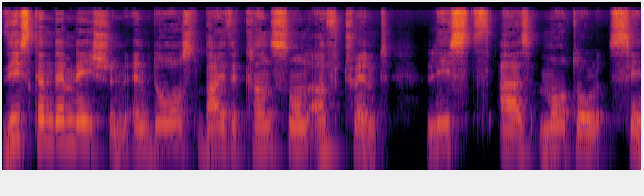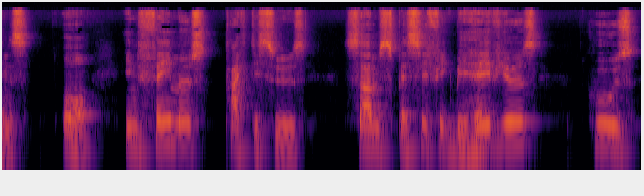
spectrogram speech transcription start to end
This condemnation endorsed by the Council of Trent lists as mortal sins or infamous practices some specific behaviors whose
